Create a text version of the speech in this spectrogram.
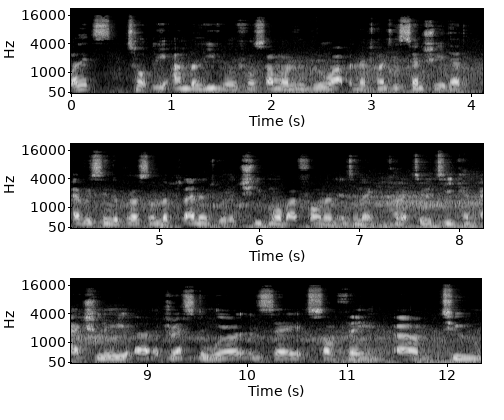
Well, it's totally unbelievable for someone who grew up in the 20th century that every single person on the planet with a cheap mobile phone and internet connectivity can actually uh, address the world and say something um, to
